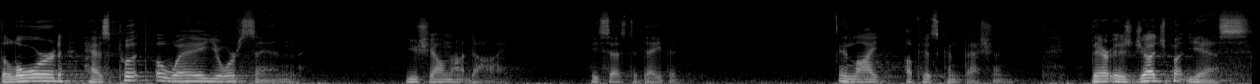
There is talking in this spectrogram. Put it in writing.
The Lord has put away your sin. You shall not die, he says to David, in light of his confession. There is judgment, yes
